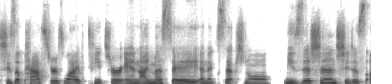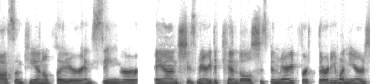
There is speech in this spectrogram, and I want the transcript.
She's a pastor's wife, teacher, and I must say, an exceptional musician. She's just awesome piano player and singer. And she's married to Kendall. She's been married for 31 years.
